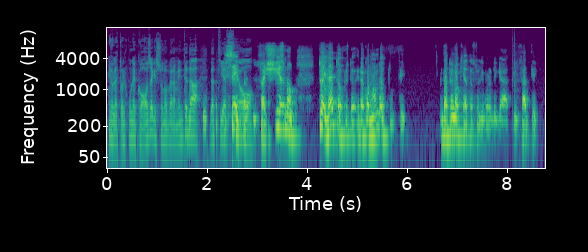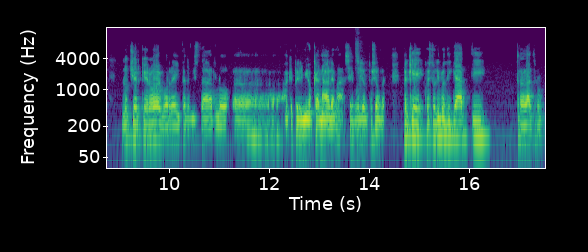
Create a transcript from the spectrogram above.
io ho letto alcune cose che sono veramente da, da TSO. Sempre, il fascismo. Tu hai letto questo, raccomando a tutti, date un'occhiata sul libro di Gatti, infatti lo cercherò e vorrei intervistarlo uh, anche per il mio canale, ma se voglio sì. possiamo perché questo libro di Gatti, tra l'altro,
